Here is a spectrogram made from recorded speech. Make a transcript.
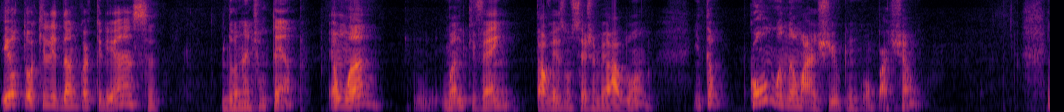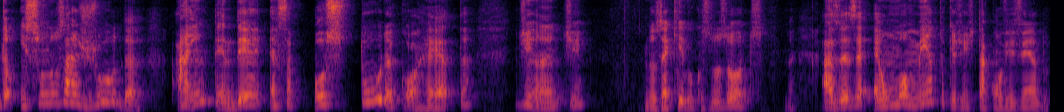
Eu estou aqui lidando com a criança durante um tempo, é um ano, um ano que vem, talvez não seja meu aluno. Então, como não agir com compaixão? Então, isso nos ajuda a entender essa postura correta diante dos equívocos dos outros. Né? Às vezes é um momento que a gente está convivendo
